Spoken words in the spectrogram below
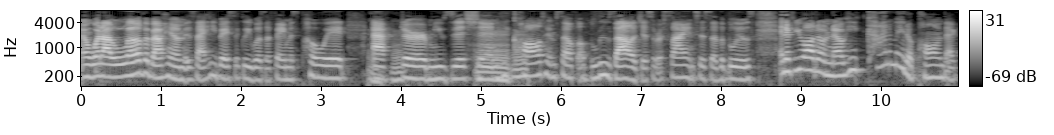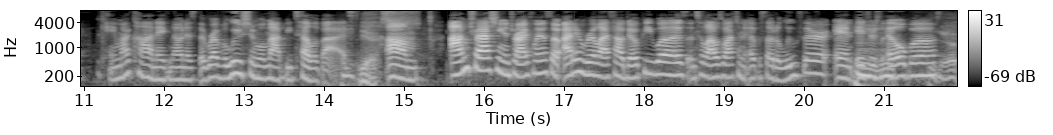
And what I love about him is that he basically was a famous poet, mm-hmm. actor, musician. Mm-hmm. He called himself a bluesologist or a scientist of the blues. And if you all don't know, he kind of made a poem that became iconic known as The Revolution Will Not Be Televised. Yes. Um, I'm trashy and trifling, so I didn't realize how dope he was until I was watching an episode of Luther and Idris mm-hmm. Elba yep.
